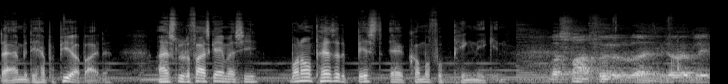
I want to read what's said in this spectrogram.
der er med det her papirarbejde. Og han slutter faktisk af med at sige, hvornår passer det bedst at komme og få pengene igen? Hvor smart føler du dig i det øjeblik?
